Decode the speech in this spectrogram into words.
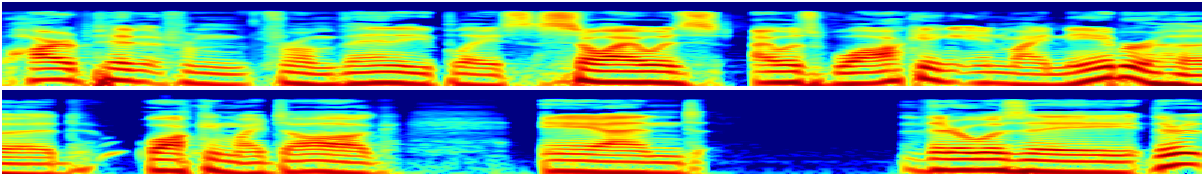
hard pivot from from vanity Place. So I was I was walking in my neighborhood, walking my dog, and there was a there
